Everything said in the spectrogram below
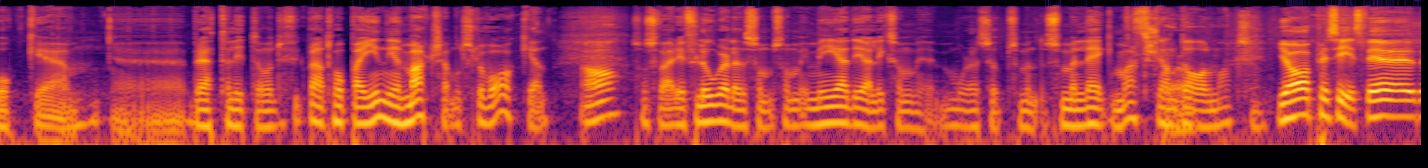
och eh, eh, berätta lite om, du fick bland annat hoppa in i en match här mot Slovakien. Ja. Som Sverige förlorade som, som i media liksom målades upp som en, som en läggmatch. Skandalmatchen. Ja precis, vi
